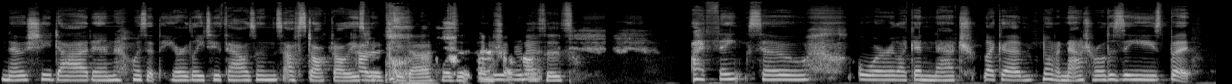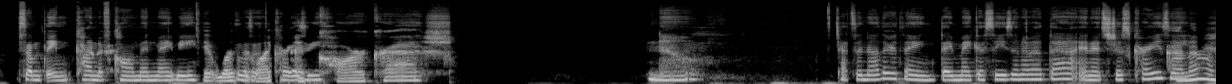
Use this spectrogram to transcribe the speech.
No, she died in was it the early 2000s? I've stalked all these How did she die? Was it natural causes? I think so or like a natural like a not a natural disease, but something kind of common maybe. It wasn't, wasn't like crazy. a car crash. No. That's another thing. They make a season about that and it's just crazy. I know.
